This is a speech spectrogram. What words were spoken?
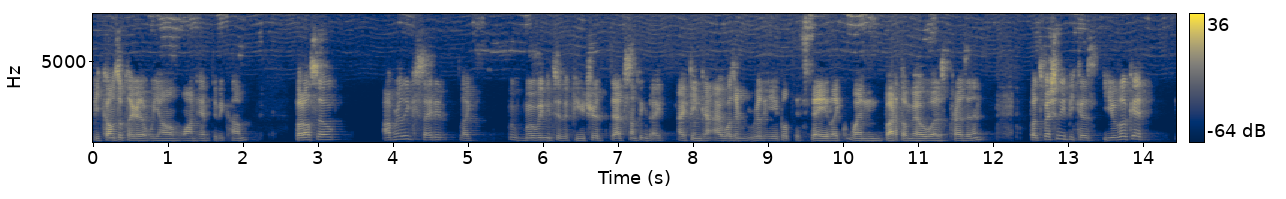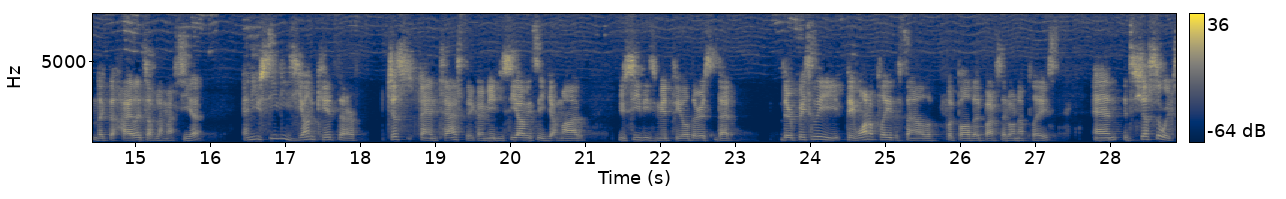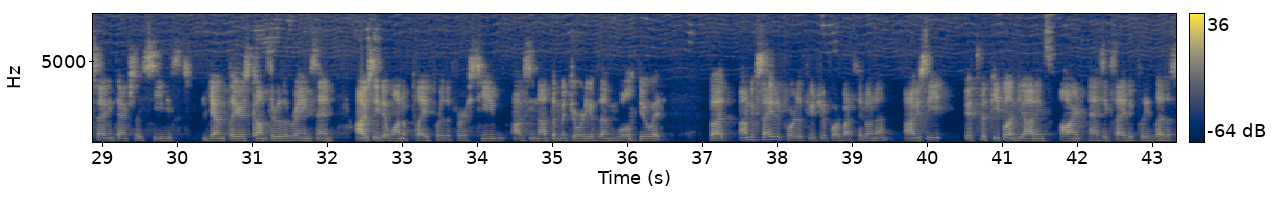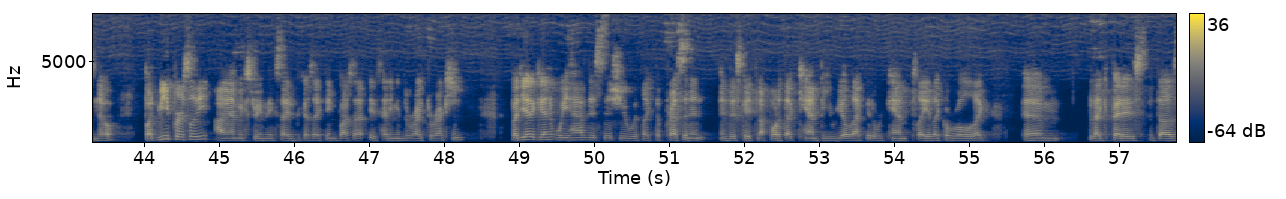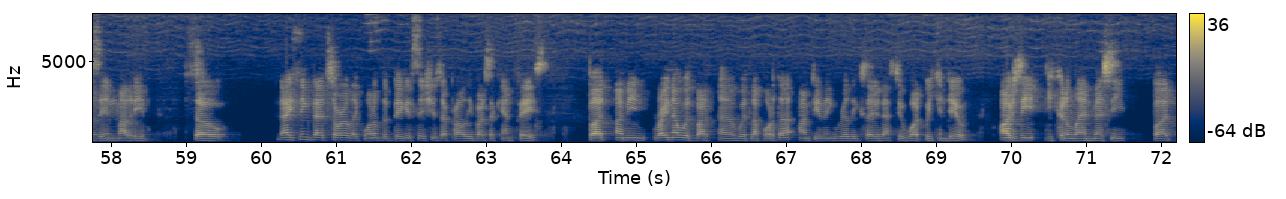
becomes a player that we all want him to become. But also, I'm really excited, like moving into the future. That's something that I, I think I wasn't really able to say like when Bartomeu was president, but especially because you look at like the highlights of La Masia, and you see these young kids that are just fantastic. I mean, you see obviously Yamal, you see these midfielders that they're basically they want to play the style of football that Barcelona plays, and it's just so exciting to actually see these young players come through the ranks. And obviously, they want to play for the first team. Obviously, not the majority of them will do it, but I'm excited for the future for Barcelona. Obviously, if the people in the audience aren't as excited, please let us know. But me personally, I am extremely excited because I think Barca is heading in the right direction. But yet again, we have this issue with like the president, in this case Laporta, can't be reelected or can't play like a role like um, like Perez does in Madrid. So I think that's sort of like one of the biggest issues that probably Barca can face. But I mean, right now with Bar- uh, with Laporta, I'm feeling really excited as to what we can do. Obviously, he couldn't land Messi, but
